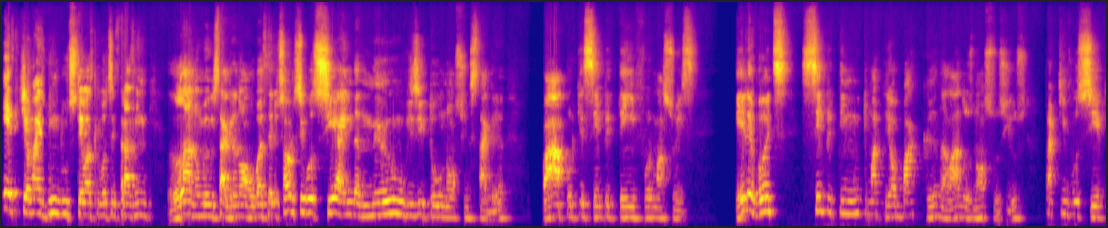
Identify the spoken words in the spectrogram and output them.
este é mais um dos temas que vocês trazem lá no meu Instagram, no arroba Se você ainda não visitou o nosso Instagram, vá, porque sempre tem informações relevantes, sempre tem muito material bacana lá nos nossos rios, para que você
